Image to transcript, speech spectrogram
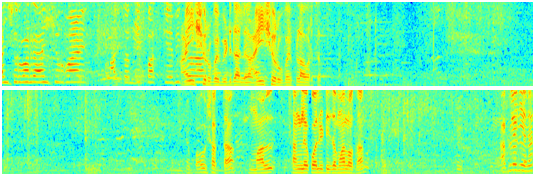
ऐंशी रुपये रे ऐंशी रुपये. आज संदीप पाच के बी ऐंशी रुपये बीट झालं ऐंशी रुपये फ्लावरचं पाहू शकता. माल चांगल्या क्वालिटीचा माल होता. आपल्या ना?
